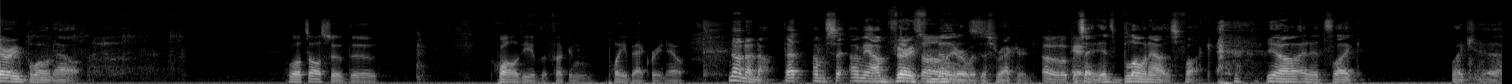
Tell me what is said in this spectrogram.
Very blown out. Well, it's also the quality of the fucking playback right now. No, no, no. That I'm. I mean, I'm very That familiar with this record. Oh, okay. I'm saying it's blown out as fuck. you know, and it's like, like, uh,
